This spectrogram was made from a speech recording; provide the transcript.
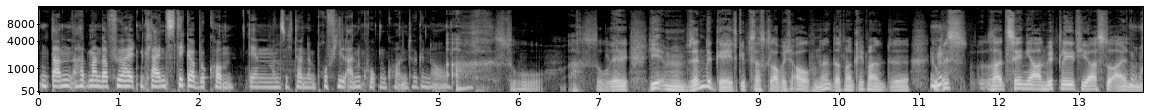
Und dann hat man dafür halt einen kleinen Sticker bekommen, den man sich dann im Profil angucken konnte, genau. Ach so. Ach so, Äh, hier im Sendegate gibt's das, glaube ich, auch, ne? Dass man kriegt man, äh, du bist seit zehn Jahren Mitglied, hier hast du ein,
